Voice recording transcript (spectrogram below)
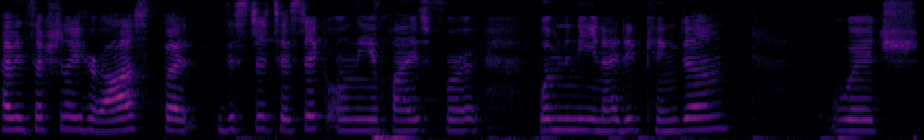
have been sexually harassed, but this statistic only applies for women in the United Kingdom, which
